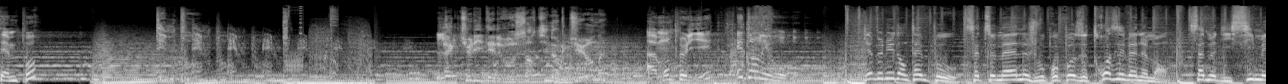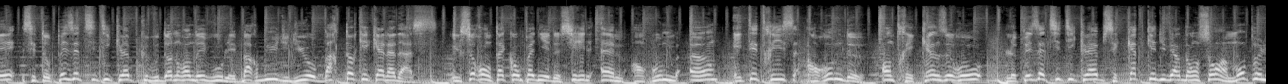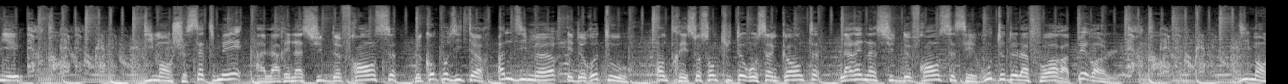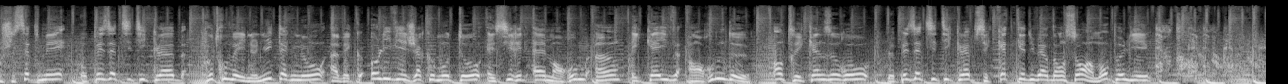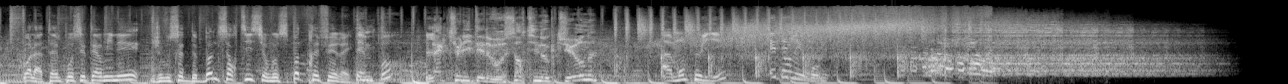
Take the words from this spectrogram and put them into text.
Tempo. Tempo. L'actualité de vos sorties nocturnes À Montpellier et dans l'Hérault. Bienvenue dans Tempo. Cette semaine, je vous propose trois événements. Samedi 6 mai, c'est au PZ City Club que vous donne rendez-vous les barbus du duo Bartok et Canadas. Ils seront accompagnés de Cyril M en room 1 et Tetris en room 2. Entrée 15 euros. Le PZ City Club, c'est 4 quai du Verdançon à Montpellier. Dimanche 7 mai, à l'Arena Sud de France, le compositeur Hans Zimmer est de retour. Entrée 68,50€. L'Arena Sud de France, c'est Route de la Foire à Pérol. Dimanche 7 mai, au PZ City Club, retrouvez une nuit techno avec Olivier Giacomotto et Cyril M en room 1 et Cave en room 2. Entrée 15 euros. Le PZ City Club, c'est 4 quai du Verdançon à Montpellier. Voilà, Tempo c'est terminé. Je vous souhaite de bonnes sorties sur vos spots préférés. Tempo L'actualité de vos sorties nocturnes à Montpellier et dans l'Hérault.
